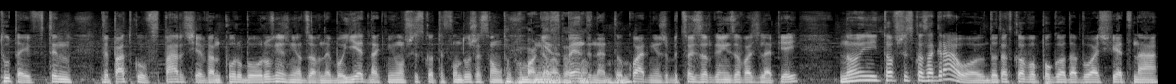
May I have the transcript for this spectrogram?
Tutaj w tym wypadku wsparcie Vanpuru było również nieodzowne, bo jednak mimo wszystko te fundusze są niezbędne. Mhm. dokładnie, żeby coś zorganizować lepiej. No i to wszystko zagrało. Dodatkowo pogoda była świetna,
